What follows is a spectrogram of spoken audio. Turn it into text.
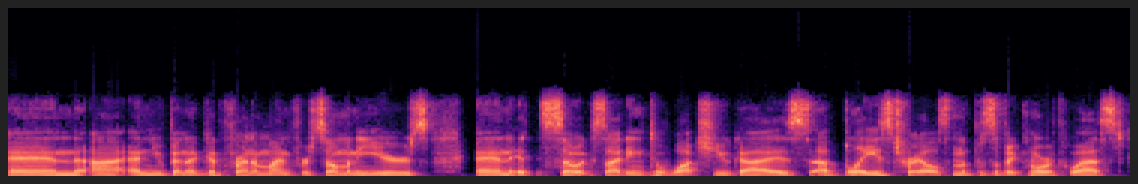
and uh, and you've been a good friend of mine for so many years. And it's so exciting to watch you guys uh, blaze trails in the Pacific Northwest,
